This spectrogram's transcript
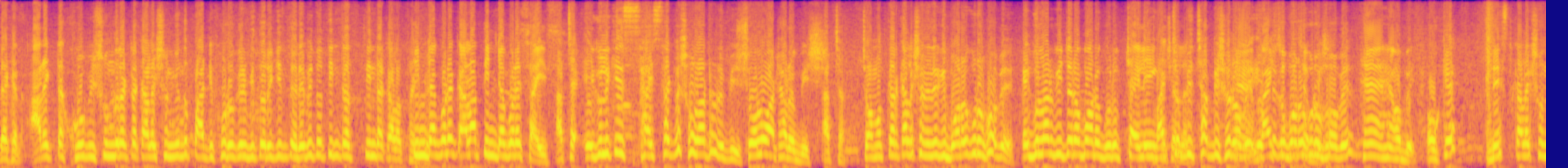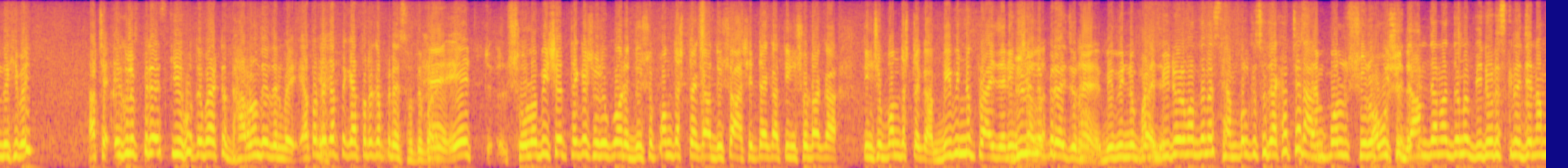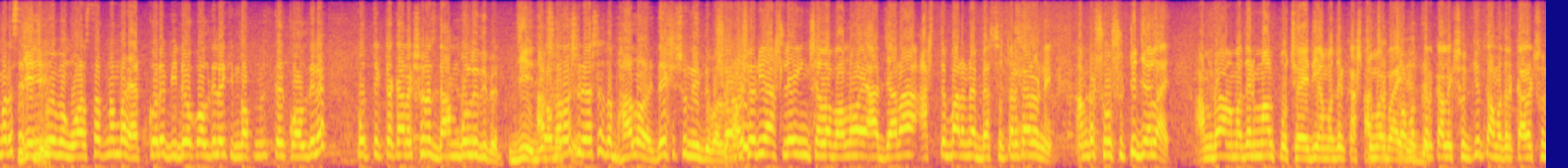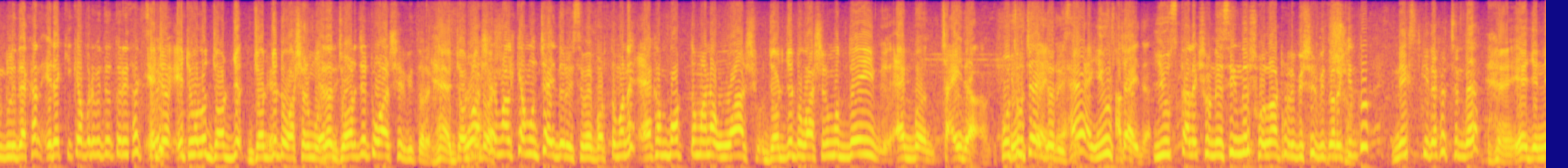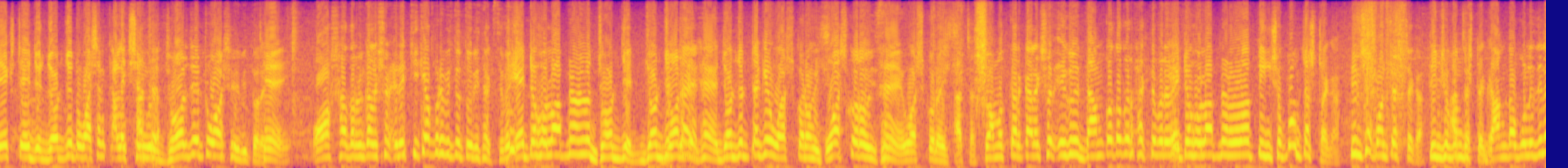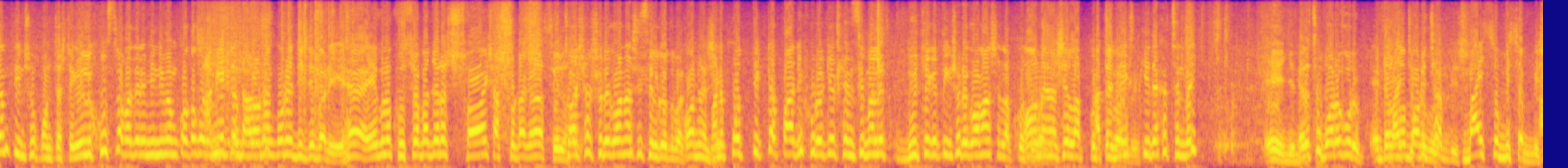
দেখেন আরেকটা খুবই সুন্দর একটা কালেকশন কিন্তু পার্টি ফুরুকের ভিতরে কিন্তু এর ভিতরে তিনটা তিনটা কালার তিনটা করে কালার তিনটা করে সাইজ আচ্ছা এগুলি কি সাইজ থাকবে ষোলো আঠারো পিস ষোলো আঠারো বিশ। আচ্ছা চমৎকার কালেকশন কি বড় গ্রুপ হবে? এগুলোর ভিতরে বড় গ্রুপ চাইলেই ইনশাল্লাহ। চব্বিশ, ছাব্বিশের হবে, হ্যাঁ, এর বড় group হবে? হ্যাঁ হ্যাঁ হবে। ওকে নেক্সট কালেকশন দেখি ভাই। আচ্ছা এগুলি প্রাইস কি হতে পারে? একটা ধারণা দিয়ে দেন ভাই। এত টাকা থেকে এত টাকা প্রাইস হতে পারে? হ্যাঁ এই ষোলো বিশের থেকে শুরু করে দুশো পঞ্চাশ টাকা দুশো আশি টাকা তিনশো টাকা তিনশো পঞ্চাশ টাকা বিভিন্ন প্রাইজের বিভিন্ন প্রাইজের হ্যাঁ বিভিন্ন প্রাইজ ভিডিওর মাধ্যমে স্যাম্পল কিছু দেখাচ্ছেন আর Sample শুরু অবশ্যই দাম জানার জন্য ভিডিওর স্ক্রিনে যে নাম্বার আছে। ইমো এবং হোয়াটসঅ্যাপ নাম্বার অ্যাড করে ভিডিও কল দিলে কিংবা আপনাকে কল দিলে প্রত্যেকটা কালেকশনের দাম বলে দিবেন। জি। সরাসরি আসলে তো ভালো হয় দেখে শুনে নিতে পারবেন। সরাসরি আসলে ইনশাল্লাহ ভালো হয়। আর যারা আসতে পারে না ব্যস্ততার কারণে আমরা চৌষট্টি জেলায় আমরা আমাদের মাল পৌঁছাই দিই আমাদের কাস্টমার আচ্ছা, বাইরে। চমৎকার কালেকশন কিন্তু আমাদের কালেকশন গুলি দেখান। এটা কি কাপড়ের ভিতরে তৈরি থাকছে? এটা এটা হলো জর্জেট ওয়াশের এটা জর্জেট ওয়াশের ভিতরে। হ্যাঁ, জর্জেট ওয়াশের মাল কেমন চাহিদা রয়েছে ভাই বর্তমানে? এখন বর্তমানে ওয়াশ জর্জেট ওয়াশের মধ্যেই একবার চাহিদা। প্রচুর চাহিদা রয়েছে। হ্যাঁ হিউজ চাহিদা। ইউজ কালেকশন রয়েছে কিন্তু ষোলো আঠারো বিশের ভিতরে কিন্তু নেক্সট কি দেখাচ্ছেন ভাই? হ্যাঁ এই যে নেক্সট এই যে জর্জেট ওয়াশের কালেকশন আচ্ছা জর্জেট ওয়াশের ভিতরে। হ্যাঁ। অসাধারণ কালেকশন এটা কি কাপড়ের ভিতরে তৈরি থাকছে ভাই? এটা হলো আপনার হলো জর্জেট জর্জেট। হ্যাঁ জর্জেটটাকে ওয়াশ করা হয়েছে। ওয়াশ করা হয়েছে। হ্যাঁ ওয়াশ করা হয়েছে। আচ্ছা চমৎকার কালেকশন এগুলির দাম কত করে থাকতে পারে এটা হলো আপনার হলো তিনশো পঞ্চাশ টাকা। তিনশো পঞ্চাশ টাকা। 350 আচ্ছা, টাকা। দামটা বলে দিলাম তিনশো পঞ্চাশ টাকা। এগুলো খুচরা বাজারে মিনিমাম কত করে আমি একটা ধারণা করে দিতে পারি। হ্যাঁ এগুলো খুচরা বাজারে ছয় সাতশো টাকা সেল ছয় সাতশো টাকা অনায়াসে সেল করতে পারে। মানে প্রত্যেকটা পার্টি ফুরোকে ফ্যান্সি মালে দুই থেকে তিনশো টাকা অনায়াসে লাভ করতে পারবে। অনায়াসে লাভ করতে আচ্ছা পারবে। নেক্সট কি দেখাচ্ছেন ভাই? এই যে এটা হচ্ছে বড় গ্রুপ এটা হলো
